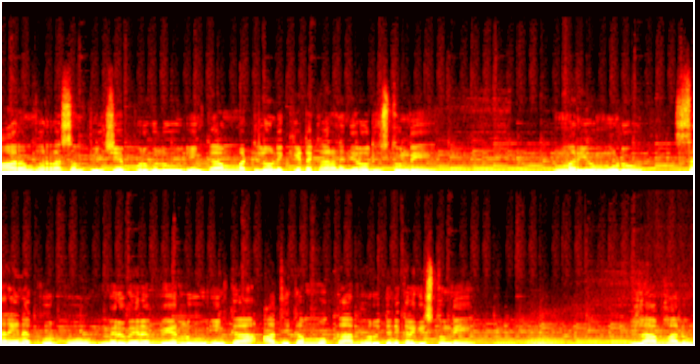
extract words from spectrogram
ఆరంభ రసం పీల్చే పురుగులు ఇంకా మట్టిలోని కీటకాలను నిరోధిస్తుంది. మరియు మూడు సరైన కూర్పు మెరుగైన వేర్లు ఇంకా అధిక మొక్క అభివృద్ధిని కలిగిస్తుంది. లాభాలు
